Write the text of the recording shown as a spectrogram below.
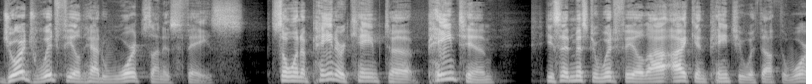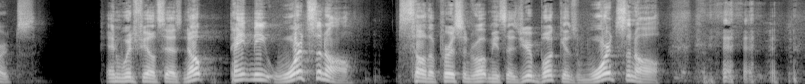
George Whitefield had warts on his face. So when a painter came to paint him, he said, Mr. Whitefield, I, I can paint you without the warts. And Whitefield says, Nope, paint me warts and all. So the person wrote me and says, Your book is warts and all.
